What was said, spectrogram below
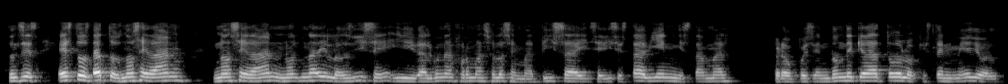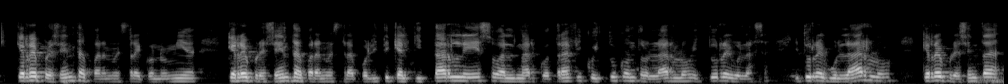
Entonces, estos datos no se dan, no se dan, no, nadie los dice y de alguna forma solo se matiza y se dice está bien y está mal, pero pues en dónde queda todo lo que está en medio, qué representa para nuestra economía, qué representa para nuestra política el quitarle eso al narcotráfico y tú controlarlo y tú regularlo, y tú regularlo, qué representa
